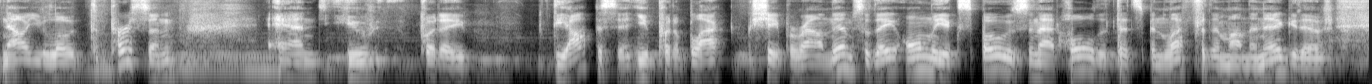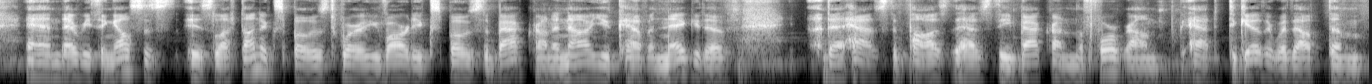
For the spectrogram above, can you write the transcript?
Now you load the person and you put a the opposite. You put a black shape around them, so they only expose in that hole that, that's been left for them on the negative, and everything else is, is left unexposed where you've already exposed the background, and now you have a negative that has the pos- that has the background and the foreground added together without them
